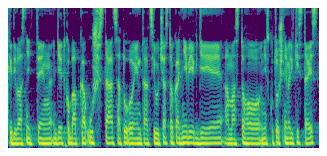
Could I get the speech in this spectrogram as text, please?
kedy vlastne ten detko, babka už stráca tú orientáciu, častokrát nevie, kde je a má z toho neskutočne veľký stres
